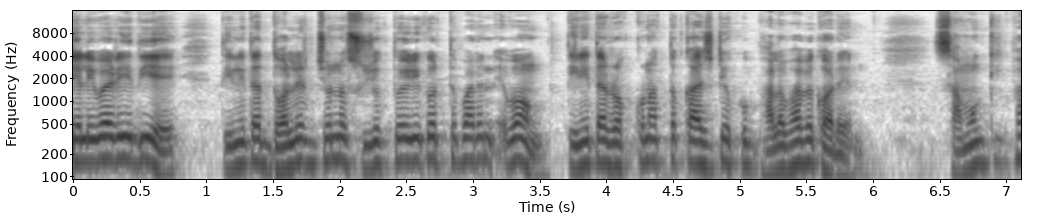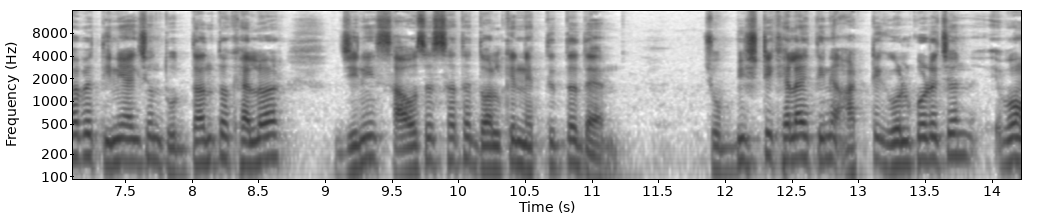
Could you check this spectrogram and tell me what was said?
ডেলিভারি দিয়ে তিনি তার দলের জন্য সুযোগ তৈরি করতে পারেন এবং তিনি তার রক্ষণাত্মক কাজটিও খুব ভালোভাবে করেন। সামগ্রিকভাবে তিনি একজন দুর্দান্ত খেলোয়াড় যিনি সাহসের সাথে দলকে নেতৃত্ব দেন। চব্বিশটি খেলায় তিনি আটটি গোল করেছেন এবং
